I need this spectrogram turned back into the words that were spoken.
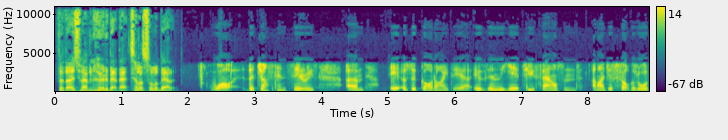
For those who haven't heard about that, tell us all about it. Well, the Just 10 series, um, it was a God idea. It was in the year 2000, and I just felt the Lord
